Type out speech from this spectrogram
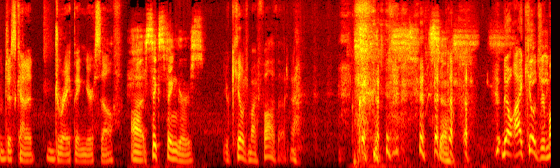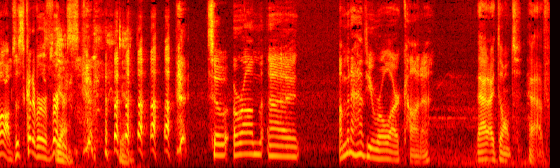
of just kind of draping yourself. Uh, six fingers. You killed my father. So no, I killed your mom. So it's kind of a reverse. yeah. So Aram, uh, I'm gonna have you roll Arcana. That I don't have.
